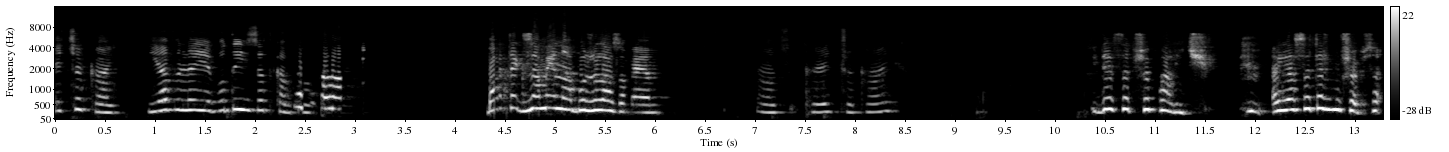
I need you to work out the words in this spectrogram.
Ej, czekaj. Ja wyleję wodę i zatkam to. Bartek zamiana, bo żelazo miałem. Okej, czekaj. Idę sobie przepalić. A ja sobie też muszę prze-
